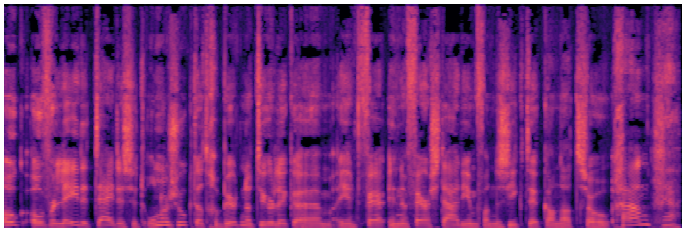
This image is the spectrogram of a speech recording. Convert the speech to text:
ook overleden tijdens het onderzoek. Dat gebeurt natuurlijk um, in, ver, in een ver stadium van de ziekte kan dat zo gaan. Ja.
